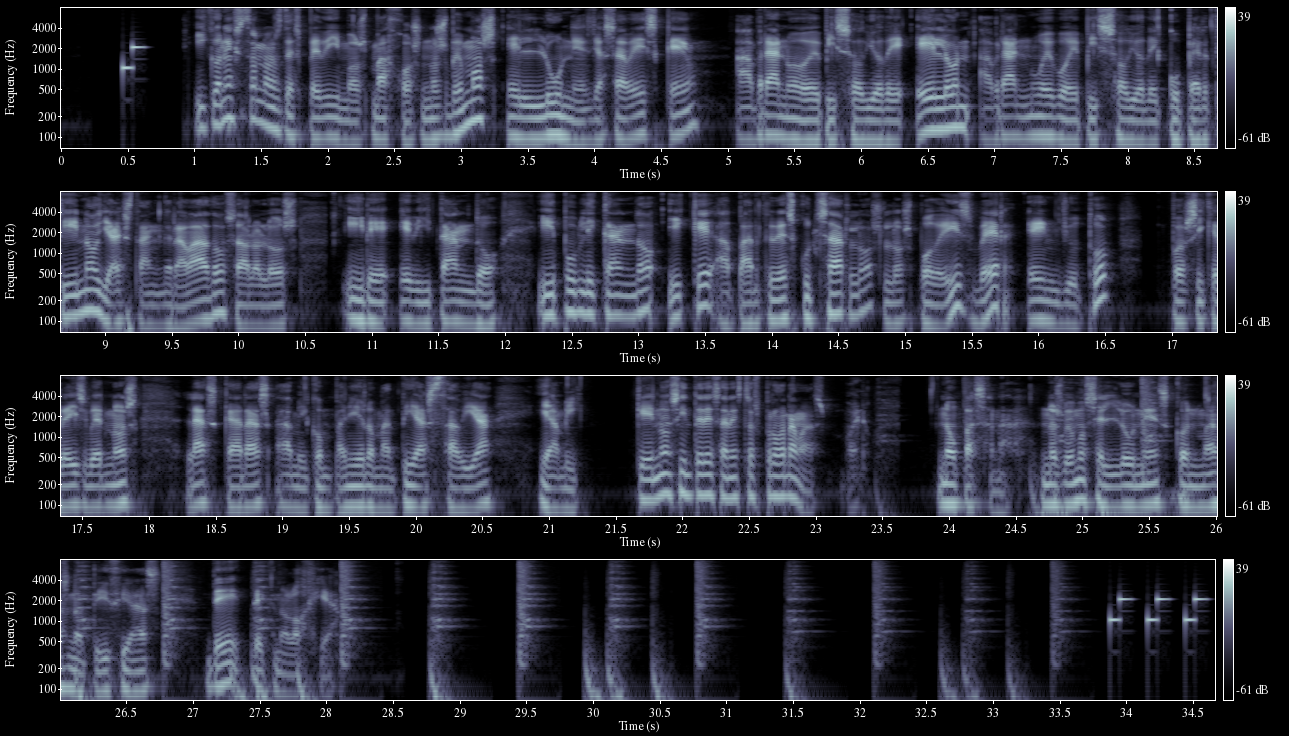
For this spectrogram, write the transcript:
Y con esto nos despedimos, majos. Nos vemos el lunes. Ya sabéis que habrá nuevo episodio de Elon, habrá nuevo episodio de Cupertino, ya están grabados, ahora los iré editando y publicando y que aparte de escucharlos los podéis ver en YouTube, por si queréis vernos las caras a mi compañero Matías Zavia y a mí. ¿Que nos interesan estos programas? Bueno, no pasa nada. Nos vemos el lunes con más noticias de tecnología.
